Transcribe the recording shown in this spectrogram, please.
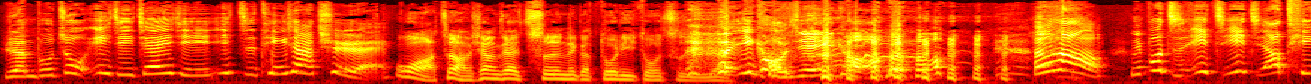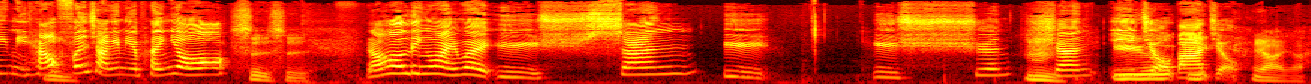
忍不住一集接一集一直听下去，哎。哇，这好像在吃那个多利多汁一样。一口接一口，很好。你不止一集一集要听，你还要分享给你的朋友哦。是是，然后另外一位雨山雨雨轩嗯山一九八九，呀呀，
